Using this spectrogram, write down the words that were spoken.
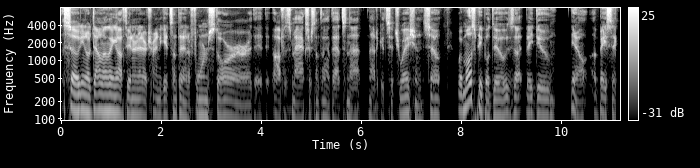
so you know, downloading off the internet or trying to get something at a form store or the, the Office Max or something like that's not not a good situation. So, what most people do is that they do, you know, a basic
